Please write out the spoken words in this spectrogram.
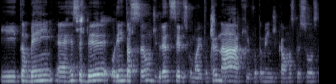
e também é, receber orientação de grandes seres como Ayrton Krenak, eu vou também indicar umas pessoas,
